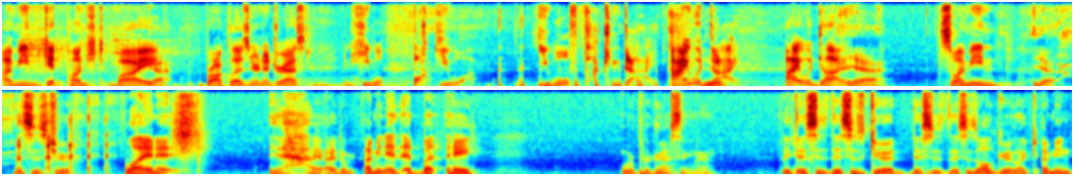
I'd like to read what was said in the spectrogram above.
I mean, get punched by Yeah. Brock Lesnar in a dress, and he will fuck you up. You will fucking die. I would die. I would die. yeah. So I mean, Yeah, this is true. Why and it? Yeah, I, I don't. I mean, it, it, but hey, we're progressing, man. Like this is this is good. This is this is all good. Like I mean,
